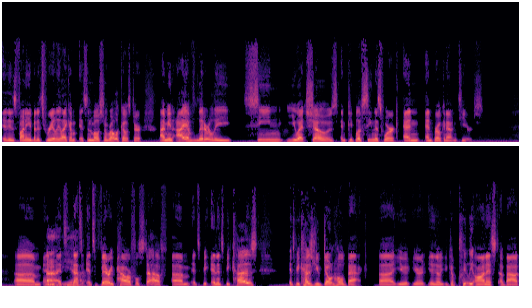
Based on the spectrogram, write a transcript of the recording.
it is funny, but it's really like a, it's an emotional roller coaster. I mean, I have literally seen you at shows and people have seen this work and and broken out in tears um and Uh, it's yeah. that's it's very powerful stuff um it's be, and it's because it's because you don't hold back uh you you're you know you're completely honest about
